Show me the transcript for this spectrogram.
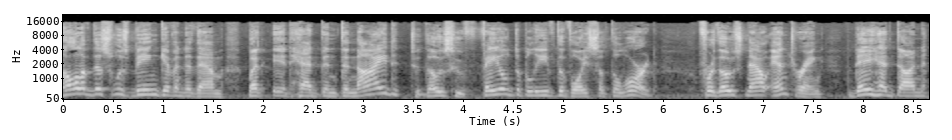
All of this was being given to them, but it had been denied to those who failed to believe the voice of the Lord. For those now entering, they had done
